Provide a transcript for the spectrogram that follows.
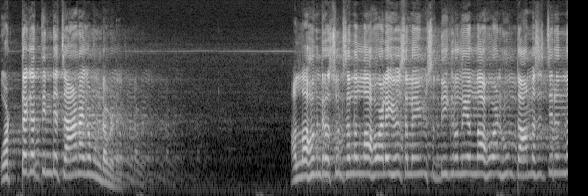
ഒട്ടകത്തിന്റെ ചാണകമുണ്ട് അവിടെ അള്ളാഹുവിൻ റസൂൽ സല്ലല്ലാഹു അലൈഹി വസ്ലൈം സുദ്ദീഖ് അലി അള്ളാഹു അൻഹും താമസിച്ചിരുന്ന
